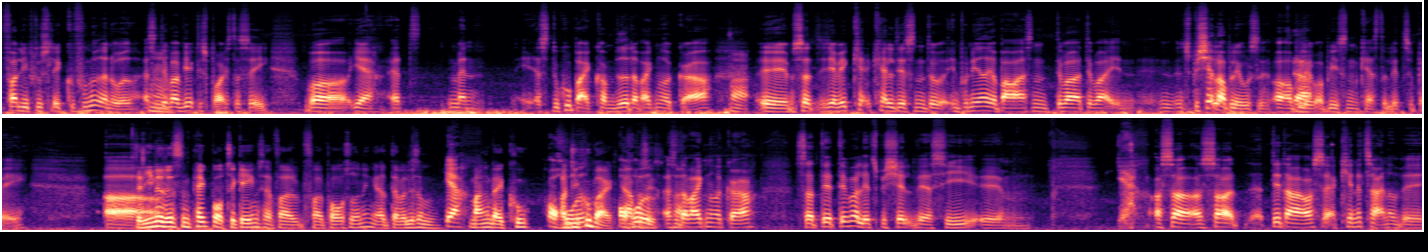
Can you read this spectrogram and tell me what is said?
folk lige pludselig ikke kunne finde ud af noget. Altså, mm. det var virkelig spøjst at se, hvor, ja, at man altså, du kunne bare ikke komme videre, der var ikke noget at gøre. Nej. Øhm, så jeg vil ikke ka- kalde det sådan, det var imponeret jeg bare sådan, det var, det var en, en, en speciel oplevelse at opleve Ja. at blive sådan kastet lidt tilbage. Og Det lignede lidt sådan pegboard til games her for, for et par år siden, ikke? at der var ligesom Ja. mange, der ikke kunne. Og de kunne bare ikke. Ja, overhovedet. præcis. altså, Ja. der var ikke noget at gøre. Så det, det var lidt specielt, vil jeg sige. Øhm, ja, og så, og så det, der også er kendetegnet ved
